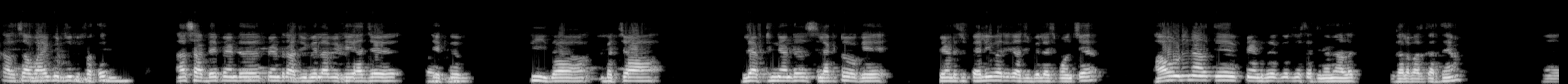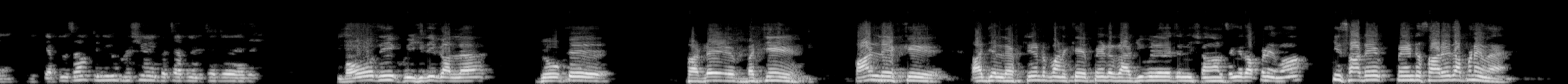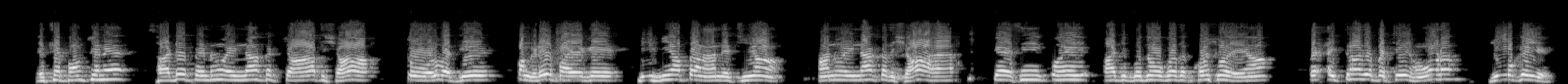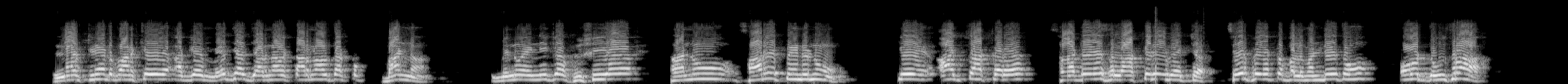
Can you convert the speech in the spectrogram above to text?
ਖਾਲਸਾ ਵਾਹਿਗੁਰੂ ਜੀ ਕੀ ਫਤਿਹ। ਆ ਸਾਡੇ ਪਿੰਡ ਪਿੰਡ ਰਾਜੂਬੇਲਾ ਵਿਖੇ ਅੱਜ ਇੱਕ ਧੀ ਦਾ ਬੱਚਾ ਲੈਫਟੀਨੈਂਟ ਸਿਲੈਕਟ ਹੋ ਕੇ ਪਿੰਡ 'ਚ ਪਹਿਲੀ ਵਾਰੀ ਰਾਜੂਬੇਲਾ 'ਚ ਪਹੁੰਚਿਆ। ਆਓ ਉਹਨਾਂ ਨਾਲ ਤੇ ਪਿੰਡ ਦੇ ਕੁਝ ਸੱਜਣਾਂ ਨਾਲ ਗੱਲਬਾਤ ਕਰਦੇ ਹਾਂ। ਕੈਪਟਨ ਸਾਹਿਬ, ਕਿੰਨੀ ਕੁ ਖੁਸ਼ੀ ਹੋਈ ਬੱਚਾ ਪਿੰਡ 'ਚ ਜੋ ਹੈ ਬਹੁਤ ਹੀ ਖੁਸ਼ੀ ਦੀ ਗੱਲ ਹੈ, ਜੋ ਕਿ ਸਾਡੇ ਬੱਚੇ ਪੜ੍ਹ ਲਿਖ ਕੇ ਅੱਜ ਲੈਫਟੀਨੈਂਟ ਬਣ ਕੇ ਪਿੰਡ ਰਾਜੂਵਾਲੇ ਵਿੱਚ ਨਿਸ਼ਾਨ ਸਿੰਘ ਦਾ ਭਣੇਵਾ ਕਿ ਸਾਡੇ ਪਿੰਡ ਸਾਰੇ ਦਾ ਆਪਣੇ ਹੈ ਇੱਥੇ ਪਹੁੰਚੇ ਨੇ, ਸਾਡੇ ਪਿੰਡ ਨੂੰ ਇੰਨਾ ਕੁ ਚਾਤ ਸ਼ਾਹ ਢੋਲ ਵੱਜੇ, ਭੰਗੜੇ ਪਾਏ ਗਏ, ਬੀਬੀਆਂ ਭੈਣਾਂ ਨੱਚੀਆਂ, ਸਾਨੂੰ ਇੰਨਾ ਕੁ ਉਤਸ਼ਾਹ ਹੈ ਕਿ ਅਸੀਂ ਕੋਈ ਅੱਜ ਬਦੋਗਦ ਖੁਸ਼ ਹੋਏ ਹਾਂ ਤੇ ਇਸ ਦੇ ਬੱਚੇ ਹੋਣ ਜੋ ਕਿ ਲੈਫਟੀਨੈਂਟ ਬਣ ਕੇ ਅੱਗੇ ਮੇਜਰ ਜਰਨਲ ਕਰਨਲ ਤੱਕ ਬਣਨ ਮੈਨੂੰ ਇੰਨੀ ਕੁ ਖੁਸ਼ੀ ਹੈ, ਸਾਨੂੰ ਸਾਰੇ ਪਿੰਡ ਨੂੰ ਕਿ ਅੱਜ ਤੱਕ ਸਾਡੇ ਇਸ ਇਲਾਕੇ ਦੇ ਵਿੱਚ ਸਿਰਫ ਇੱਕ ਬਲਵੰਡੇ ਤੋਂ ਔਰ ਦੂਸਰਾ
